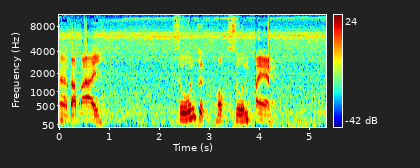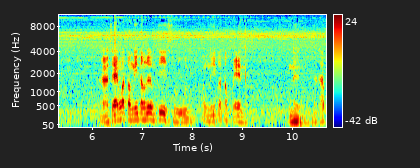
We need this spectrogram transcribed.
อ่าต่อไป 0.608อ่าแสดงว่าตรงนี้ต้องเริ่มที่ 0 ตรงนี้ก็ต้องเป็น 1 นะครับ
